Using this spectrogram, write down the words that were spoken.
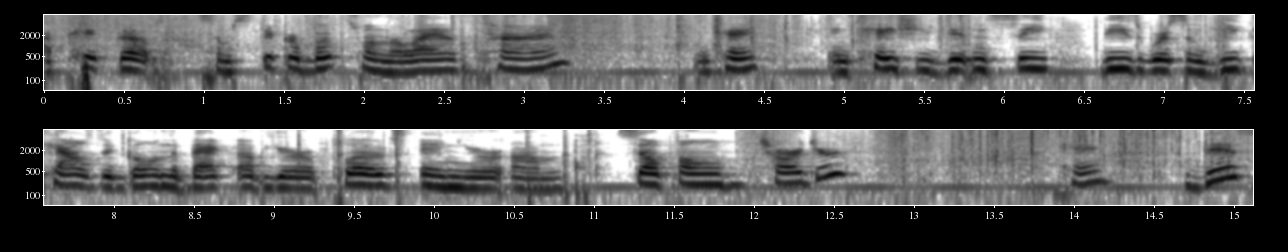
I picked up some sticker books from the last time. Okay in case you didn't see, these were some decals that go on the back of your plugs and your um, cell phone charger. Okay, this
